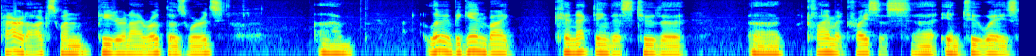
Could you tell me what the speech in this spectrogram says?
paradox when Peter and I wrote those words. Um, let me begin by connecting this to the uh, climate crisis uh, in two ways.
